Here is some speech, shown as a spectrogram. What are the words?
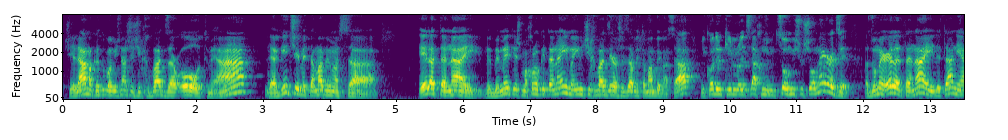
שלמה כתוב במשנה ששכבת זרעו טמאה, להגיד שהיא מטמאה במסע. אלא תנאי, ובאמת יש מחלוקת תנאים האם שכבת זרע של זב מטמא במסע, מקודם כאילו לא הצלחנו למצוא מישהו שאומר את זה, אז הוא אומר אלא תנאי דתניא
